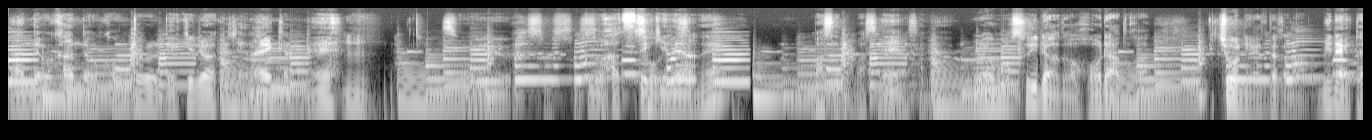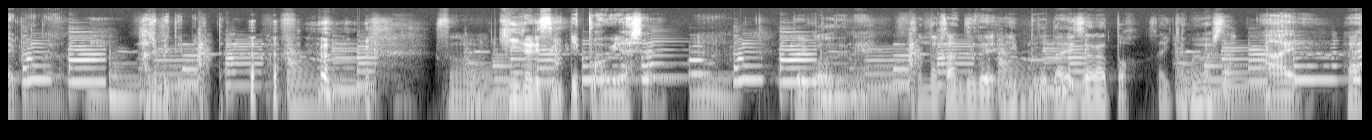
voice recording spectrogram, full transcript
何でもかんでもコントロールできるわけじゃないからね。うん、そういう偶発的な。ね。まさにまさに。ね。まさに、俺はもうスリラーとかホラーとか超苦手だから見ないタイプなんだけど。うん。初めて見に行った その気になりすぎて、一歩踏み出した。ね。うん、ということでねそんな感じでインプット大事だなと最近思いましたはいはい。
